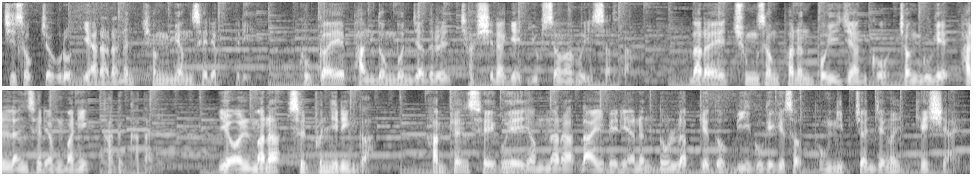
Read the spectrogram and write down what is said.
지속적으로 야라라는 혁명 세력들이 국가의 반동분자들을 착실하게 육성하고 있었다. 나라의 충성파는 보이지 않고 전국의 반란 세력만이 가득하다니. 이 얼마나 슬픈 일인가. 한편 세구의 옆나라 라이베리아는 놀랍게도 미국에게서 독립전쟁을 개시하였다.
